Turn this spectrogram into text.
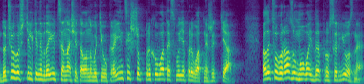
До чого ж тільки не вдаються наші талановиті українці, щоб приховати своє приватне життя. Але цього разу мова йде про серйозне.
